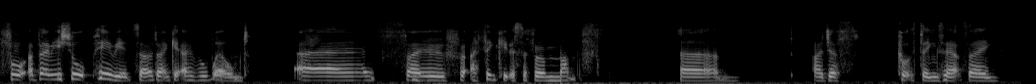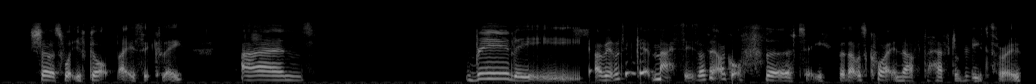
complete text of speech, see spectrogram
for a very short period so I don't get overwhelmed. And so for, I think it was for a month um, I just put things out saying, show us what you've got, basically. And really, I mean, I didn't get masses. I think I got 30, but that was quite enough to have to read through.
